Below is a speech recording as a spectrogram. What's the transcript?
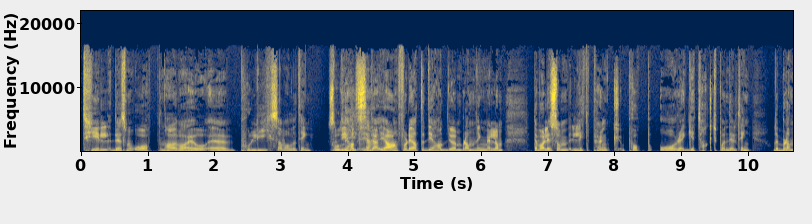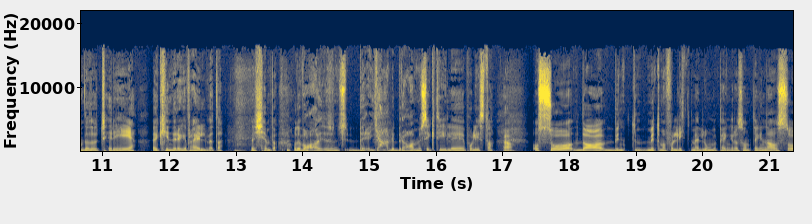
Til det som åpna, var jo eh, Police, av alle ting. Police, hadde, ja. fordi at de hadde jo en blanding mellom Det var liksom litt punk, pop og reggae-takt på en del ting. Og det blandet jo tre eh, Kinderegger fra helvete. Det kjempe, og det var sånn jævlig bra musikk tidlig i Police, da. Ja. Og så da begynte, begynte man å få litt mer lommepenger og sånne ting, da. Og så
